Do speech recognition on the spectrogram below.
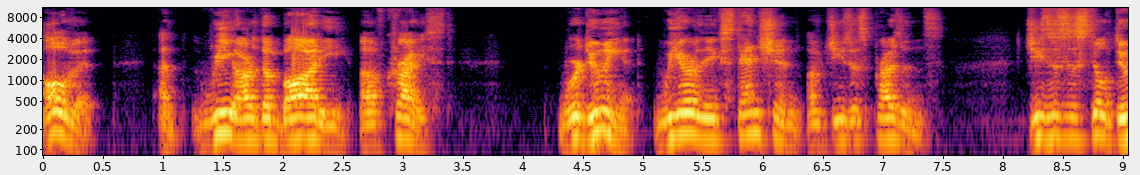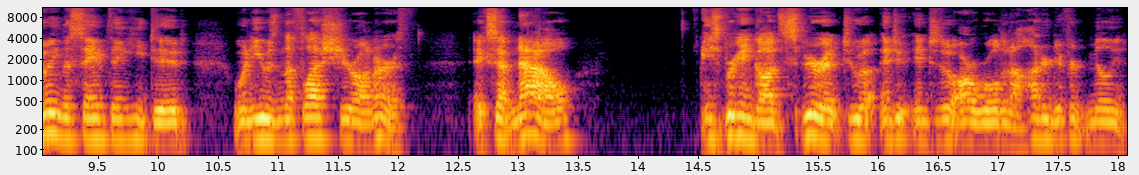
all of it. Uh, we are the body of Christ. We're doing it. We are the extension of Jesus' presence. Jesus is still doing the same thing he did when he was in the flesh here on earth, except now he's bringing God's spirit to into into our world in a hundred different million,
